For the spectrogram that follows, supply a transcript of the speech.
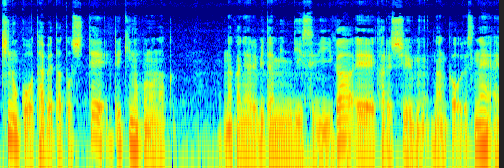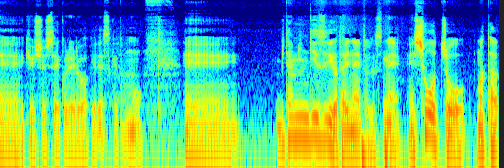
キノコを食べたとしてでキノコの中中にあるビタミン D3 が、えー、カルシウムなんかをですね、えー、吸収してくれるわけですけども、えー、ビタミン D3 が足りないとですね小腸また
